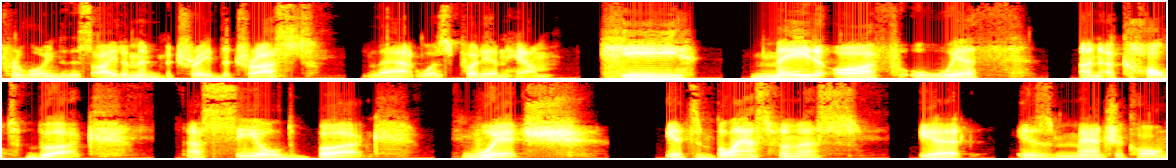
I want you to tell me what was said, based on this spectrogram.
purloined this item and betrayed the trust that was put in him. He made off with an occult book, a sealed book, which it's blasphemous. It is magical.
